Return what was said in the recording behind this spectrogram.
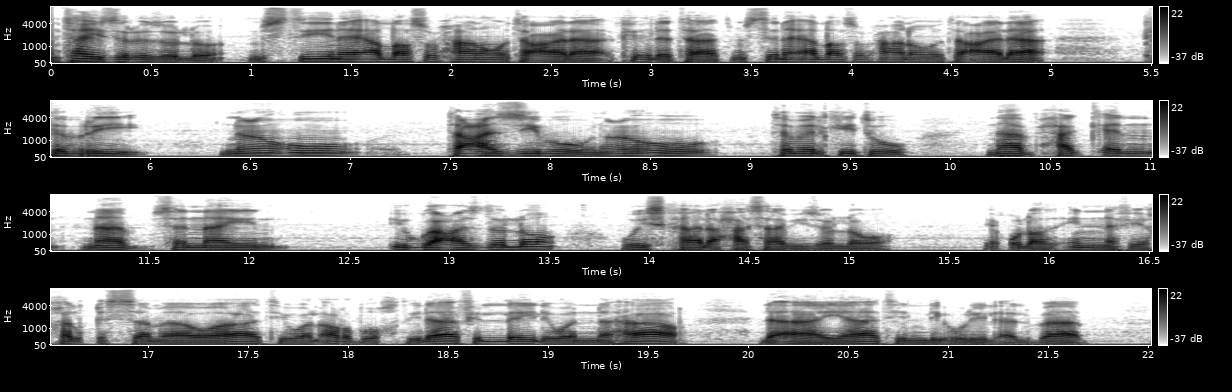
እንታይ እዩ ዝርኢ ዘሎ ምስቲ ናይ ኣላ ስብሓን ወተዓላ ክእለታት ምስቲ ናይ ኣላ ስብሓን ወተዓላ ክብሪ ንዕኡ ተዓዚቡ ንዕኡ ተመልኪቱ ናብ ሓቅን ናብ ሰናይን ይጓዓዝ ዘሎ ወይስ ካልእ ሓሳብ እዩ ዘለዎ የቁል እነ ፊ ኸልቂ ሰማዋት ወልኣርድ ወእክትላፍ ለይሊ ወነሃር ለኣያትን ሊኡሊል ኣልባብ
